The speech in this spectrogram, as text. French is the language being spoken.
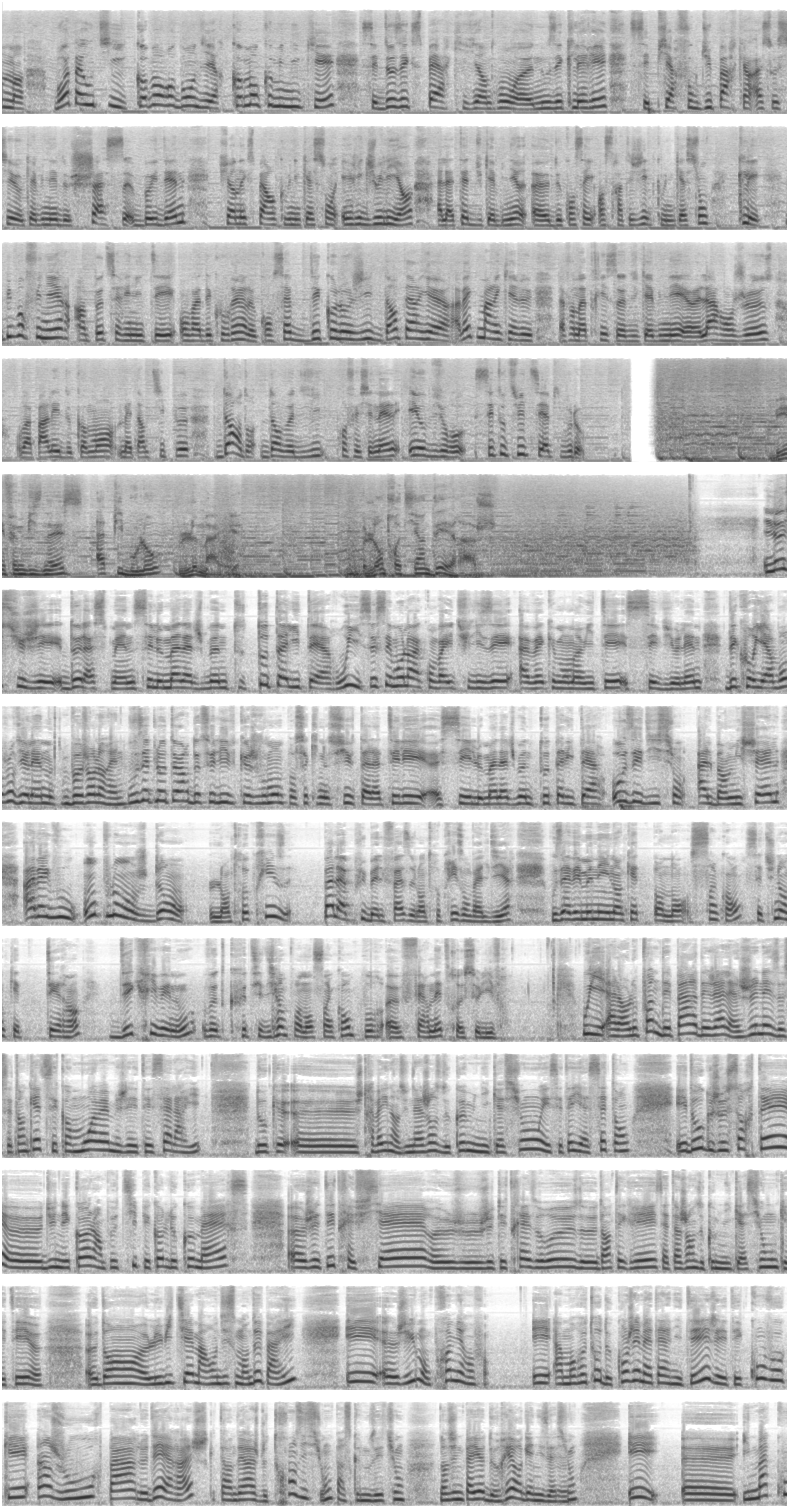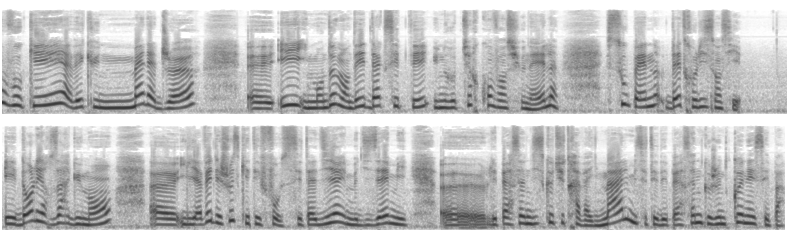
Boîte à outils, comment rebondir, comment communiquer. Ces deux experts qui viendront euh, nous éclairer, c'est Pierre Fouque du Parc, hein, associé au cabinet de chasse Boyden, puis un expert en communication, Éric Julie, hein, à la tête du cabinet euh, de conseil en stratégie et de communication clé. Et puis pour finir, un peu de sérénité, on va découvrir le concept d'écologie d'intérieur avec Marie Kéru, la fondatrice du cabinet euh, L'Arrangeuse. On va parler de comment mettre un petit peu d'ordre dans votre vie professionnelle et au bureau. C'est tout de suite, c'est Happy Boulot. BFM Business, Happy Boulot, le MAG. L'entretien DRH. Le sujet de la semaine, c'est le management totalitaire. Oui, c'est ces mots-là qu'on va utiliser avec mon invité, c'est Violaine Descourrières. Bonjour Violaine. Bonjour Lorraine. Vous êtes l'auteur de ce livre que je vous montre pour ceux qui nous suivent à la télé. C'est le management totalitaire aux éditions Albin Michel. Avec vous, on plonge dans l'entreprise, pas la plus belle phase de l'entreprise, on va le dire. Vous avez mené une enquête pendant 5 ans. C'est une enquête terrain. Décrivez-nous votre quotidien pendant 5 ans pour euh, faire naître ce livre. Oui, alors le point de départ, déjà, la jeunesse de cette enquête, c'est quand moi-même j'ai été salariée. Donc, euh, je travaillais dans une agence de communication et c'était il y a sept ans. Et donc, je sortais euh, d'une école un peu type école de commerce. Euh, j'étais très fière, euh, j'étais très heureuse d'intégrer cette agence de communication qui était euh, dans le 8e arrondissement de Paris. Et j'ai eu mon premier enfant. Et à mon retour de congé maternité, j'ai été convoquée un jour par le DRH, qui était un DRH de transition, parce que nous étions dans une période de réorganisation. Et euh, il m'a convoquée avec une manager euh, et ils m'ont demandé d'accepter une rupture conventionnelle sous peine d'être licenciée. Et dans leurs arguments, euh, il y avait des choses qui étaient fausses. C'est-à-dire, ils me disaient, mais euh, les personnes disent que tu travailles mal, mais c'était des personnes que je ne connaissais pas.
